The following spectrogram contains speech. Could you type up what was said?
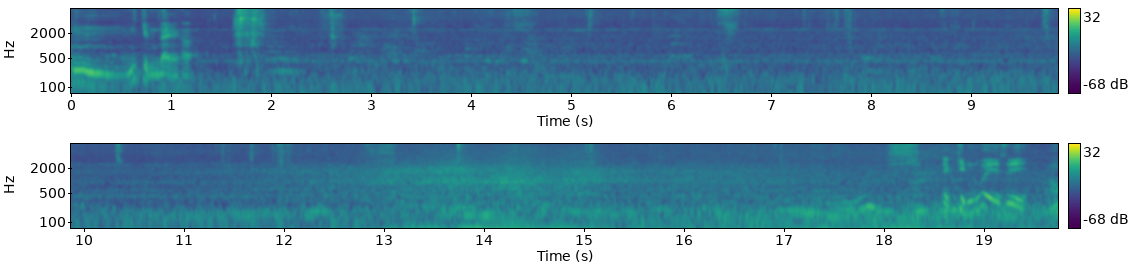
อืมกินได้ครับ เด็กกินด้วยสิเอา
